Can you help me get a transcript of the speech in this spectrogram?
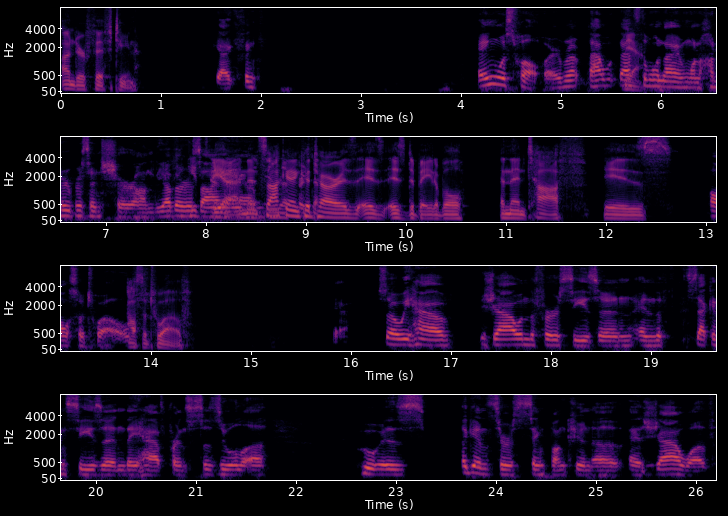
under 15. Yeah, I think. Aang was twelve. I remember that. That's Yeah. the one I'm 100 percent sure on. The others, It's- I yeah, am and then in Sokka and first Katara is, is is debatable, and then Toph is also 12. also twelve. Yeah. So we have Zhao in the first season, and the second season they have Princess Azula, who is again serves the same function of as Zhao of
